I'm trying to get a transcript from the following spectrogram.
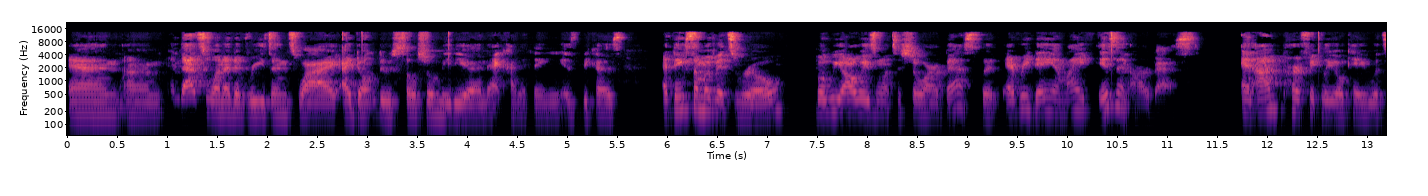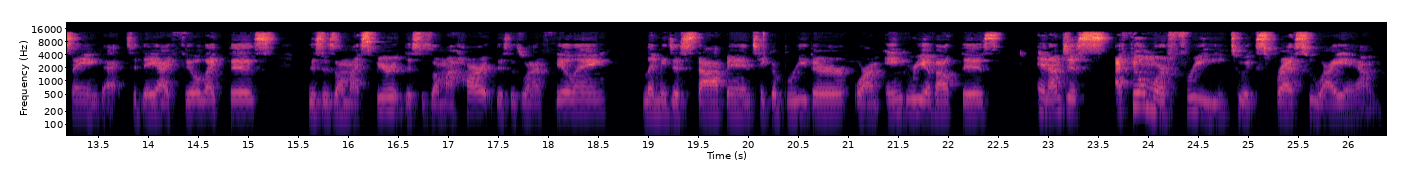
And um, and that's one of the reasons why I don't do social media and that kind of thing is because I think some of it's real, but we always want to show our best. But every day in life isn't our best. And I'm perfectly okay with saying that. Today I feel like this. This is on my spirit. This is on my heart. This is what I'm feeling. Let me just stop and take a breather, or I'm angry about this. And I'm just, I feel more free to express who I am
